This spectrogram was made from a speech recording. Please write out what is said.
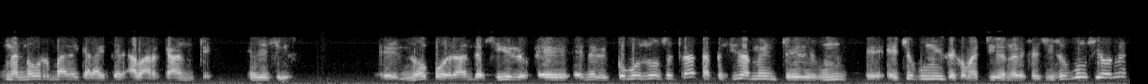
una norma de carácter abarcante. Es decir, eh, no podrán decir eh, en el cómo no se trata precisamente de un hecho humilde cometido en el ejercicio de funciones,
